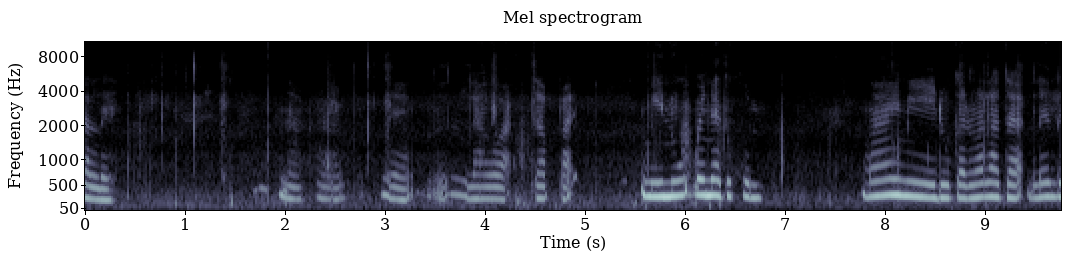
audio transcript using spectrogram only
กันเลยนะครับเนี่ยเราอะจะไปมีนุไว้เนี่ยทุกคน ไม่มีดูกันว่าเราจะเล่นไป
